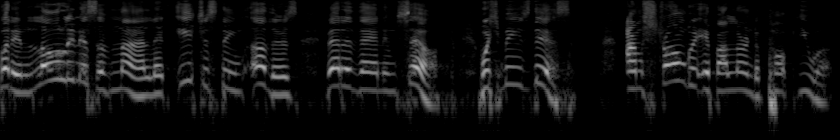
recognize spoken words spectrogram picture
but in lowliness of mind, let each esteem others better than himself. Which means this I'm stronger if I learn to pump you up.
